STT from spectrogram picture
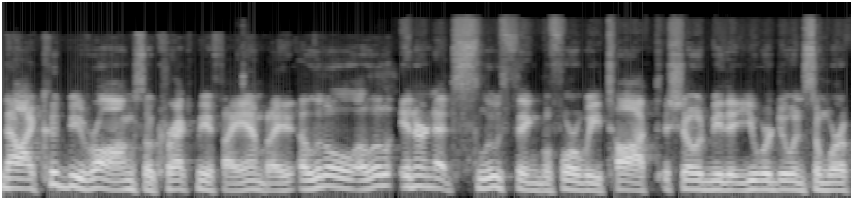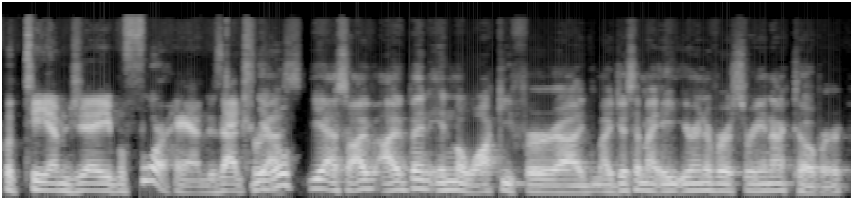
Now I could be wrong, so correct me if I am. But I, a little a little internet sleuthing before we talked showed me that you were doing some work with TMJ beforehand. Is that true? Yes. Yeah. So I've I've been in Milwaukee for uh, I just had my eight year anniversary in October.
